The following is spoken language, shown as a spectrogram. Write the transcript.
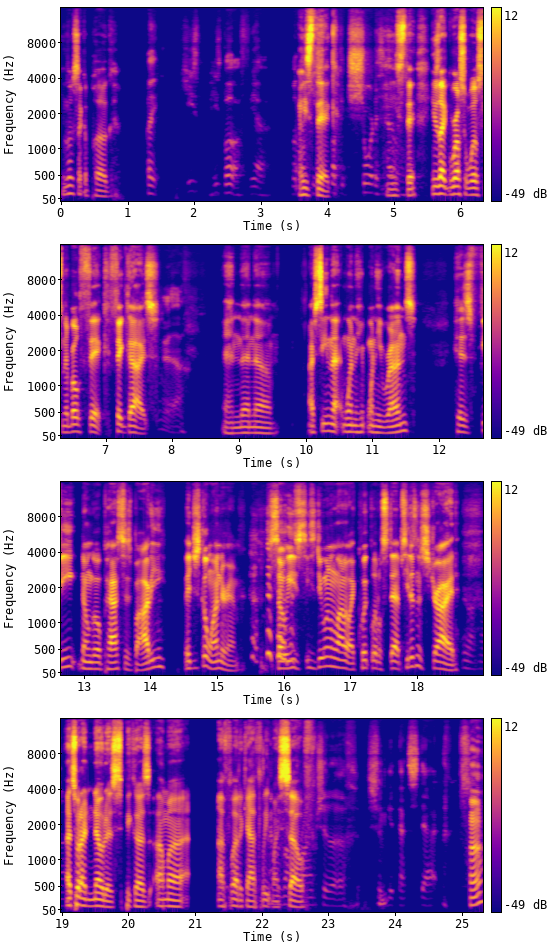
He looks like a pug. Like he's he's buff, yeah. But He's thick. fucking short as hell. He's thick. He's like Russell Wilson. They're both thick, thick guys. Yeah. And then um, I've seen that when he when he runs, his feet don't go past his body; they just go under him. So he's he's doing a lot of like quick little steps. He doesn't stride. No, That's what I noticed because I'm a athletic athlete Amazon myself. Prime should uh, should get that stat. Huh?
